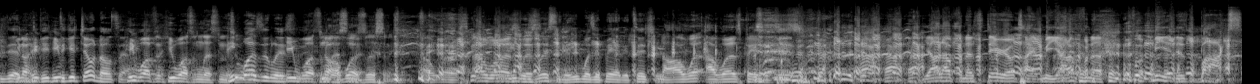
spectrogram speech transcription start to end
yeah, know, he- to, get, he- to get your notes out. He wasn't. He wasn't listening. He wasn't listening. He wasn't. no, listening. I was listening. I was. I was. he was listening. He wasn't paying attention. No, I was, I was paying attention. Y'all not gonna stereotype me. Y'all not gonna put me in this box.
